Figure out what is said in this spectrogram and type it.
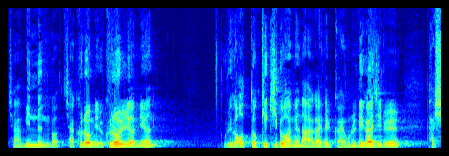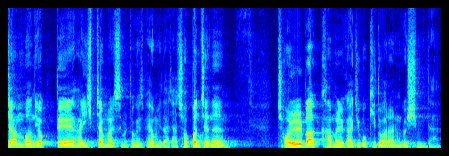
자, 믿는 것. 자, 그러면, 그러려면 우리가 어떻게 기도하며 나아가야 될까요? 오늘 네 가지를 다시 한번 역대하 20장 말씀을 통해서 배웁니다. 자, 첫 번째는 절박함을 가지고 기도하라는 것입니다.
